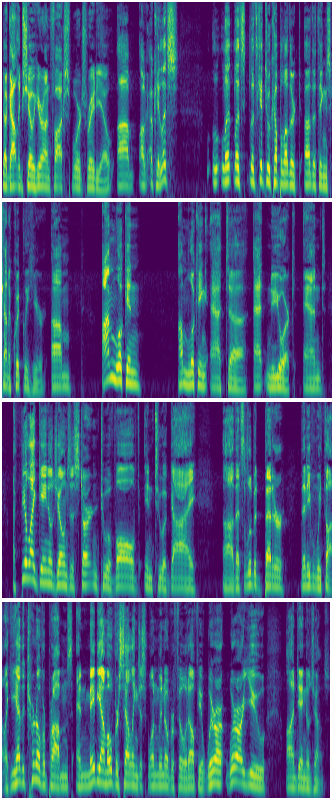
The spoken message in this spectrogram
Doug Gottlieb show here on Fox Sports Radio. Um, okay, let's let let's let's get to a couple other other things kind of quickly here. Um, I'm looking, I'm looking at uh, at New York, and I feel like Daniel Jones is starting to evolve into a guy uh, that's a little bit better than even we thought. Like he had the turnover problems, and maybe I'm overselling just one win over Philadelphia. Where are where are you on Daniel Jones?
